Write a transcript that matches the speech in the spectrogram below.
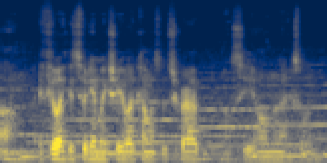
Um, if you like this video, make sure you like, comment, subscribe. I'll see you on the next one.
